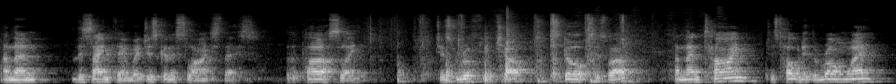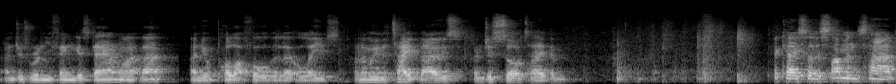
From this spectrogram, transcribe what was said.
and then the same thing, we're just going to slice this. The parsley, just roughly chopped, stalks as well. And then thyme, just hold it the wrong way and just run your fingers down like that and you'll pull off all the little leaves. And I'm going to take those and just saute them. Okay, so the salmon's had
